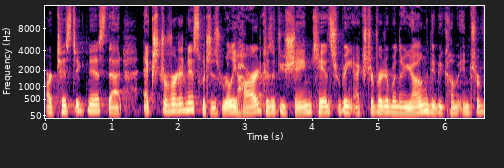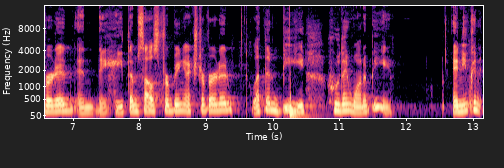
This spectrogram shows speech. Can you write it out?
artisticness, that extrovertedness, which is really hard because if you shame kids for being extroverted when they're young, they become introverted and they hate themselves for being extroverted. Let them be who they want to be. And you can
